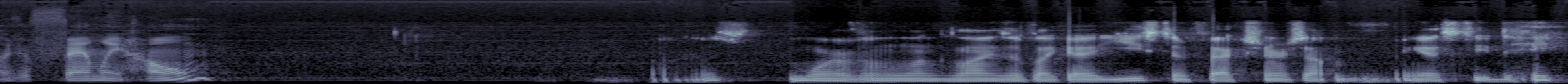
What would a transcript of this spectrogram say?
like a family home? It was more of along the lines of like a yeast infection or something. I guess STD.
